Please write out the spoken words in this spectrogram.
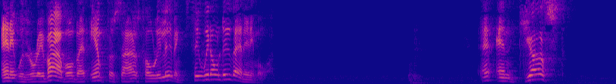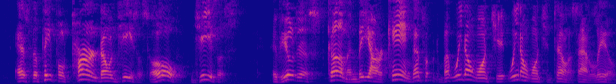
And it was a revival that emphasized holy living. See, we don't do that anymore. And, and just as the people turned on Jesus, oh, Jesus, if you'll just come and be our king, that's what, but we don't want you, we don't want you telling us how to live.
